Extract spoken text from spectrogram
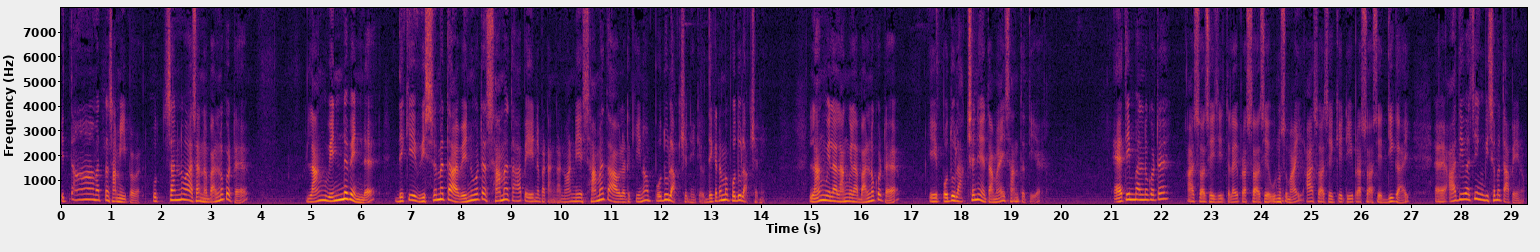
ඊ타ත්ම සමීපව උත්සන්නව ආසන්න බලනකොට ලං වෙන්න වෙන්න දෙකේ විෂමතා වෙනුවට සමතා පේන්න පටන් ගන්නවා. අන්නේ සමතාවලට කියනවා පොදු ලක්ෂණය කියලා. දෙකටම පොදු ලක්ෂණය. ලං වෙලා ලං වෙලා බලනකොට ඒ පොදු ලක්ෂණය තමයි සන්තතිය. ඈතින් බලනකොට ආස්වාසේ සීතලයි ප්‍රස්වාසයේ උණුසුමයි ආස්වාසේ කෙටි ප්‍රස්වාසයේ දිගයි ආදි වශයෙන් විෂමතා පේනවා.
